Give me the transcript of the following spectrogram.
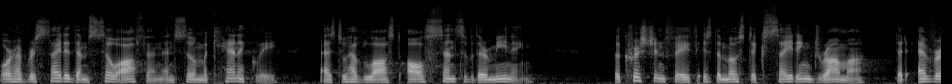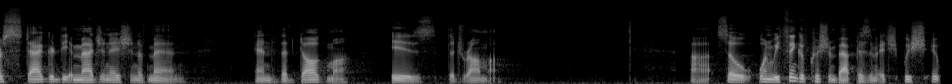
or have recited them so often and so mechanically as to have lost all sense of their meaning. The Christian faith is the most exciting drama that ever staggered the imagination of man, and the dogma is the drama. Uh, so when we think of Christian baptism, it, we, it,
